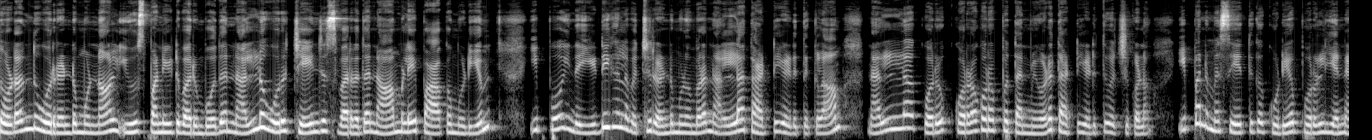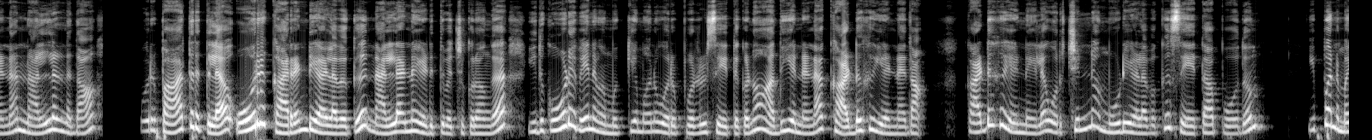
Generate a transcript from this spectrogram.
தொடர்ந்து ஒரு ரெண்டு மூணு நாள் யூஸ் பண்ணிட்டு வரும்போது நல்ல ஒரு சேஞ்சஸ் வர்றதை நாமளே பார்க்க முடியும். இப்போது இந்த இடிகளை வச்சு ரெண்டு மூணு முறை நல்லா தட்டி எடுத்துக்கலாம். நல்லா கொர குறகுறப்பு தன்மையோடு தட்டி எடுத்து வச்சுக்கணும். இப்போ நம்ம சேர்த்துக்கக்கூடிய பொருள் என்னென்னா நல்லெண்ணெய் தான். ஒரு பாத்திரத்தில் ஒரு கரண்டி அளவுக்கு நல்லெண்ணெய் எடுத்து வச்சுக்கிறோங்க. இது கூடவே நம்ம முக்கியமான ஒரு பொருள் சேர்த்துக்கணும். அது என்னென்னா கடுகு எண்ணெய் தான். கடுகு எண்ணெயில் ஒரு சின்ன மூடி அளவுக்கு சேர்த்தா போதும். இப்போ நம்ம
